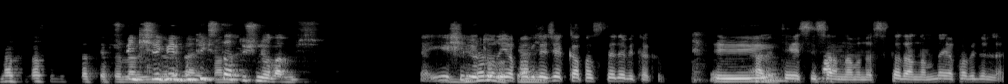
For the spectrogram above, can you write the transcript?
na- nasıl bir stat yapıyorlar 3000 kişilik bir butik stat düşünüyorlarmış. Ya Yeşil Yurt onu olur yani. yapabilecek kapasitede bir takım. Ee. Tesisi Bak- anlamında, stad anlamında yapabilirler.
